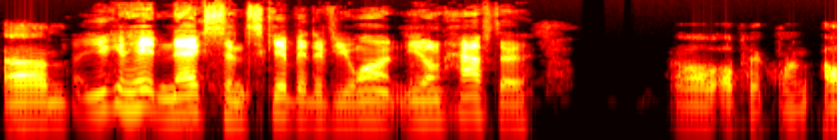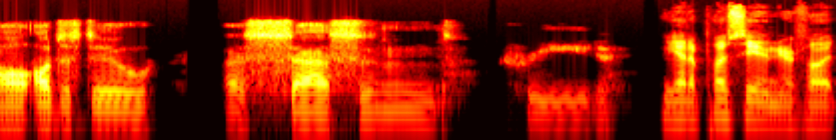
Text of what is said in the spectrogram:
Um, You can hit next and skip it if you want. You don't have to. I'll I'll pick one. I'll I'll just do Assassin's Creed. You got a pussy in your foot.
